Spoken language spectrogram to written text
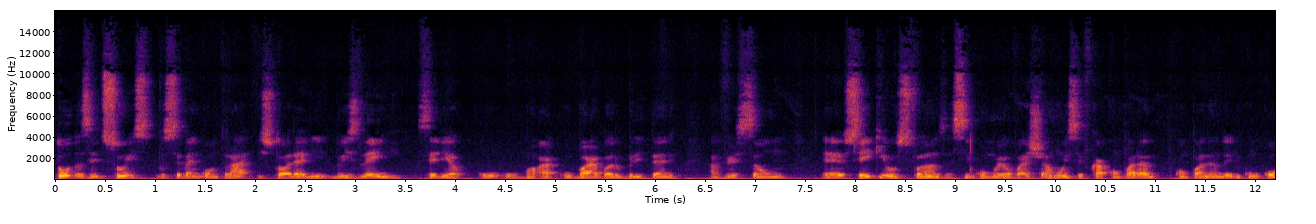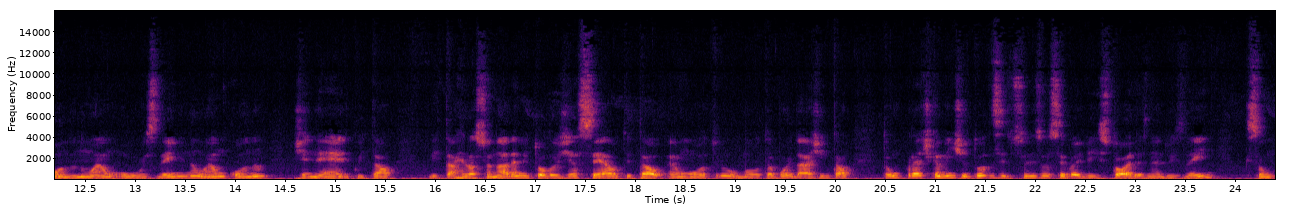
todas as edições você vai encontrar história ali do Slane, que seria o, o, bar, o bárbaro britânico, a versão é, eu sei que os fãs, assim como eu, vai achar ruim você ficar comparando, comparando ele com o Conan. Não é um, o Slane não é um Conan genérico e tal. Ele está relacionado à mitologia celta e tal. É um outro, uma outra abordagem e tal. Então, praticamente em todas as edições você vai ver histórias né, do Slane, que são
